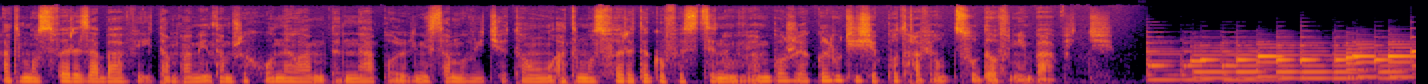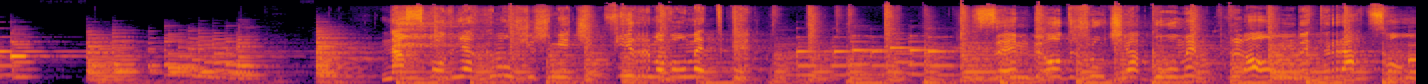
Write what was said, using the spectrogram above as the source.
atmosfery zabawy i tam pamiętam, że chłonęłam ten Napol niesamowicie, tą atmosferę tego festynu. Mówiłam, Boże, jak ludzie się potrafią cudownie bawić. Na spodniach musisz mieć firmową metkę. Zęby od rzucia, gumy plomby tracą.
